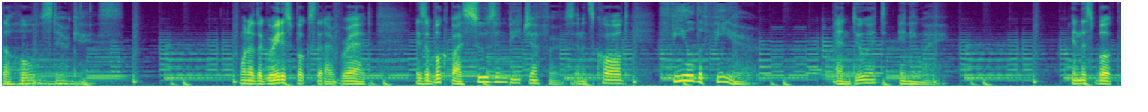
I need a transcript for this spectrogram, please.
the whole staircase. One of the greatest books that I've read is a book by Susan B. Jeffers, and it's called Feel the Fear and Do It Anyway. In this book,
